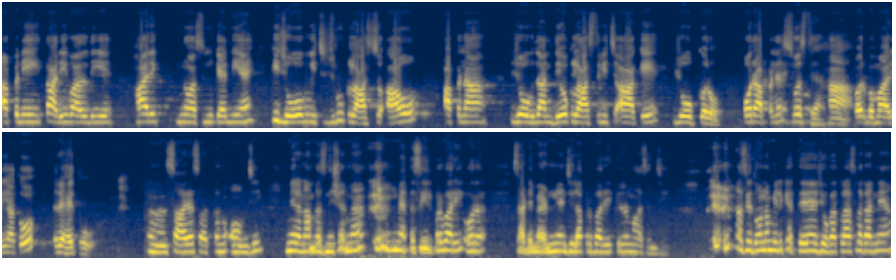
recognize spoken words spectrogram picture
ਆਪਣੀ ਧਾਰੀਵਾਲ ਦੀ, ਹਰ ਇੱਕ ਨਿਵਾਸੀ ਨੂੰ ਕਹਿੰਦੀ ਹੈ ਕਿ ਯੋਗ ਵਿੱਚ ਜ਼ਰੂਰ ਕਲਾਸ 'ਚ ਆਓ। ਆਪਣਾ ਯੋਗਦਾਨ ਦਿਓ ਕਲਾਸ ਦੇ ਵਿੱਚ ਆ ਕੇ ਯੋਗ ਕਰੋ ਔਰ ਆਪਣੇ ਸਵਸਥ ਹਾਂ। ਔਰ ਬਿਮਾਰੀਆਂ ਤੋਂ ਰਹਿਤ ਹੋ। ਅ, ਸਾਥੀਆਂ ਨੂੰ ਓਮ ਜੀ। ਮੇਰਾ ਨਾਮ ਰਜਨੀ ਸ਼ਰਮਾ ਹੈ। ਮੈਂ ਤਹਿਸੀਲ ਪ੍ਰਭਾਰੀ ਔਰ ਸਾਡੇ ਮੈਡਮ ਨੇ ਜ਼ਿਲ੍ਹਾ ਪ੍ਰਭਾਰੀ ਕਿਰਨ ਮਹਾਜਨ ਜੀ। ਅਸੀਂ ਦੋਨੋਂ ਮਿਲ ਕੇ ਤੇ ਯੋਗਾ ਕਲਾਸ ਲਗਾਉਂਦੇ ਆ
